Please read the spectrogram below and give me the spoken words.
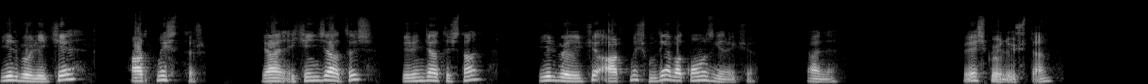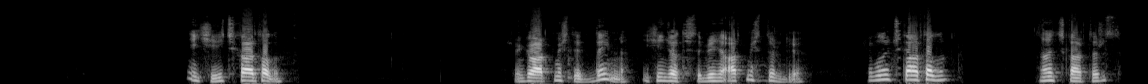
1 bölü 2 artmıştır. Yani ikinci atış birinci atıştan 1 bölü 2 artmış mı diye bakmamız gerekiyor. Yani 5 bölü 3'ten 2'yi çıkartalım. Çünkü artmış dedi değil mi? İkinci atışta birinci artmıştır diyor. Şimdi bunu çıkartalım. Nasıl çıkartırız?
